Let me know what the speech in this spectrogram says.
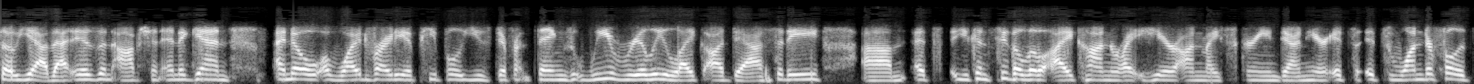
So yeah, that is an option. And again, I know a wide variety of people use different things. We really like Audacity. Um, it's you can see the little icon right here on my screen down here. It's it's wonderful. It's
